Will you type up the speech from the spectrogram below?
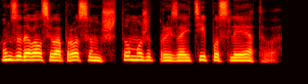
он задавался вопросом, что может произойти после этого.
